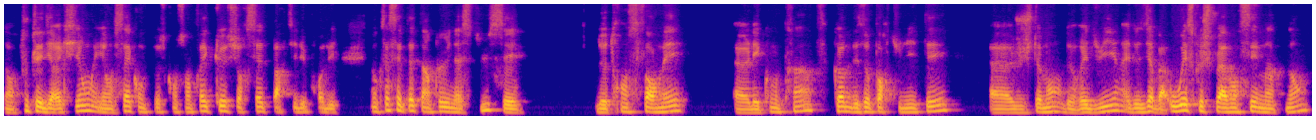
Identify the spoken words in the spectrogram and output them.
dans toutes les directions et on sait qu'on peut se concentrer que sur cette partie du produit. Donc ça, c'est peut-être un peu une astuce, c'est de transformer euh, les contraintes comme des opportunités, euh, justement, de réduire et de dire bah, où est-ce que je peux avancer maintenant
